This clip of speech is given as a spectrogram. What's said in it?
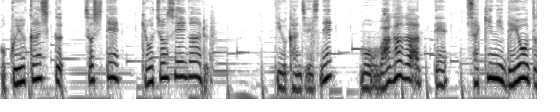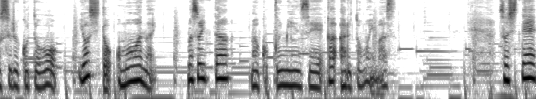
奥ゆかしく、そして協調性があるっていう感じですね。もう我ががあって先に出ようとすることを良しと思わない。まあそういったまあ、国民性があると思います。そして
